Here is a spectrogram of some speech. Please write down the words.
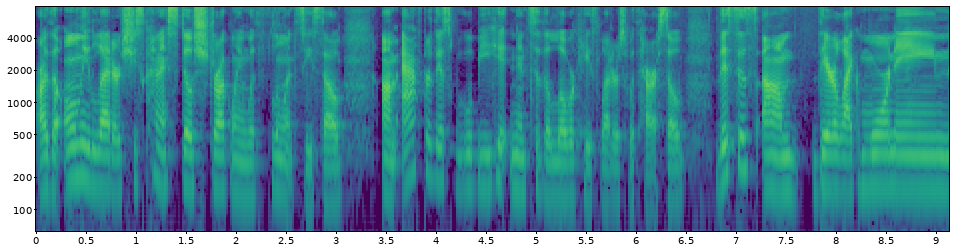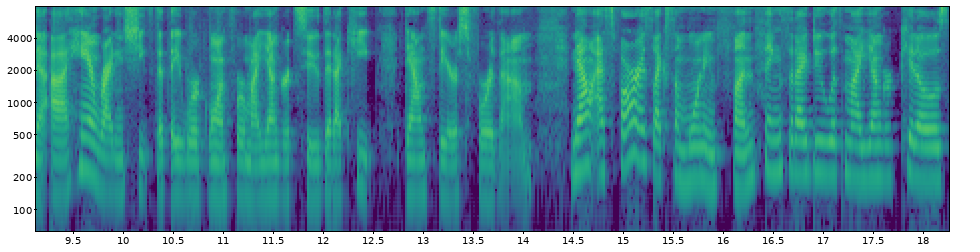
are the only letters she's kind of still struggling with fluency. So um, after this, we will be hitting into the lowercase letters with her. So this is um, their like morning uh, handwriting sheets that they work on for my younger two that I keep downstairs for them. Now, as far as like some morning fun things that I do with my younger kiddos,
